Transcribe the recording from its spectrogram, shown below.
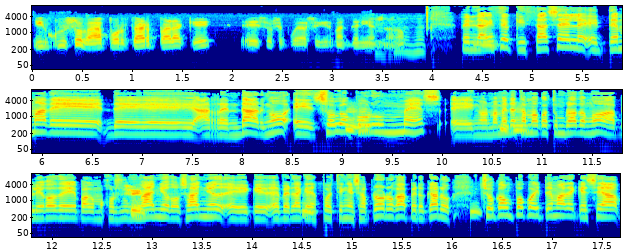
incluso va a aportar para que eso se pueda seguir manteniendo, ¿no? Pero Davicio, quizás el, tema de, de, arrendar, ¿no? Eh, solo por un mes, eh, normalmente estamos acostumbrados, ¿no? A pliego de, a lo mejor un año, dos años, eh, que es verdad que después tiene esa prórroga, pero claro, choca un poco el tema de que sea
